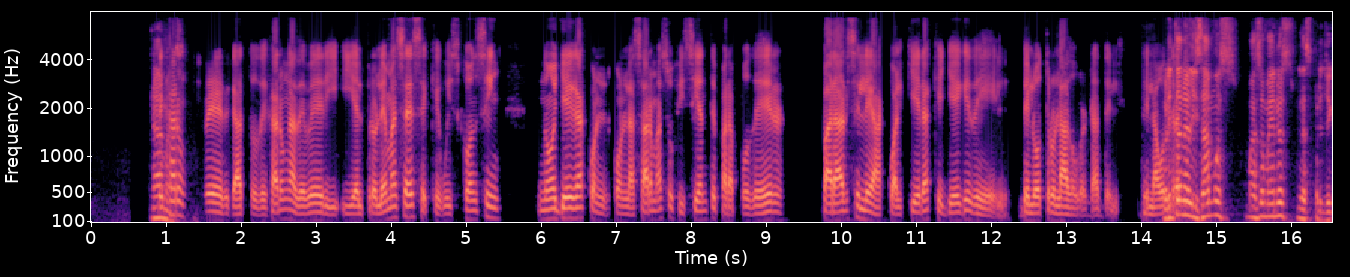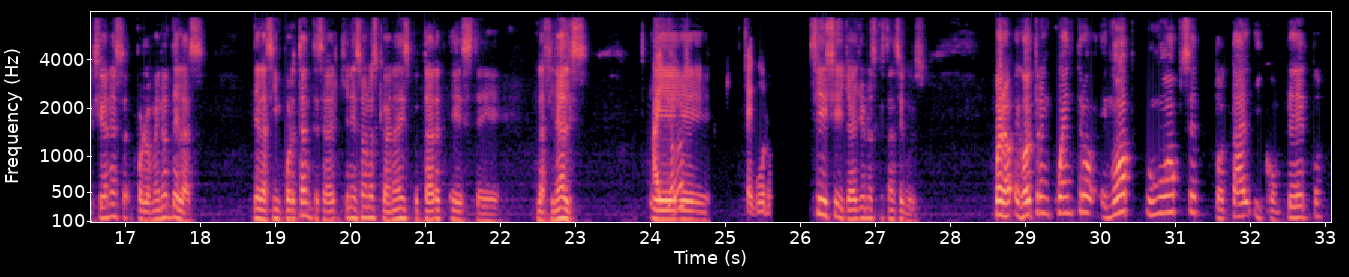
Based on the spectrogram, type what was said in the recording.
Dejaron de ver, gato, dejaron a deber y, y, el problema es ese, que Wisconsin no llega con, con las armas suficientes para poder parársele a cualquiera que llegue del, del otro lado, ¿verdad? Del, de la otra. Ahorita analizamos más o menos las proyecciones, por lo menos de las de las importantes, a ver quiénes son los que van a disputar este las finales. ¿Hay eh, seguro. Sí, sí, ya hay unos que están seguros. Bueno, en otro encuentro, en un offset total y completo.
